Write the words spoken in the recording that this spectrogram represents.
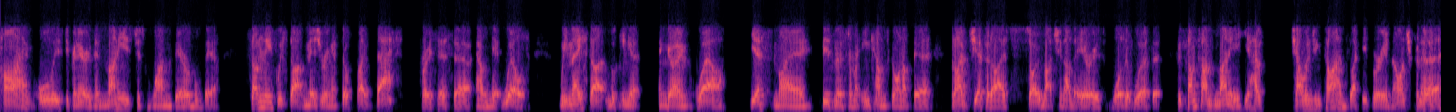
time, all these different areas. And money is just one variable there. Suddenly, if we start measuring ourselves by that process, our, our net wealth, we may start looking at and going, wow, yes, my business or my income's gone up there, but I've jeopardized so much in other areas. Was it worth it? Because sometimes money, you have challenging times. Like if we're an entrepreneur,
